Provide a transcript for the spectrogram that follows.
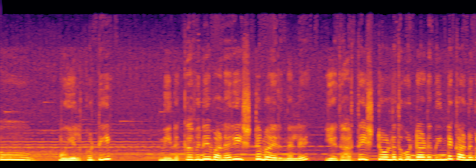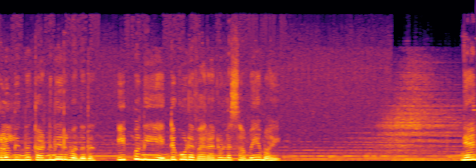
ഓ മുയൽക്കുട്ടി നിനക്കവനെ വളരെ ഇഷ്ടമായിരുന്നല്ലേ? യഥാർത്ഥ ഇഷ്ടമുള്ളത് കൊണ്ടാണ് നിന്റെ കണ്ണുകളിൽ നിന്ന് കണ്ണുനീർ വന്നത്. ഇപ്പൊ നീ എന്റെ കൂടെ വരാനുള്ള സമയമായി. ഞാൻ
